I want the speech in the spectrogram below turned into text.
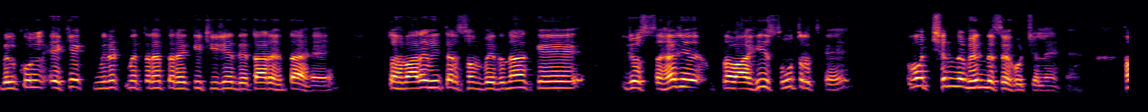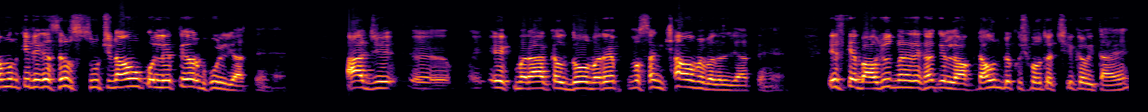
बिल्कुल एक एक मिनट में तरह तरह की चीज़ें देता रहता है तो हमारे भीतर संवेदना के जो सहज प्रवाही सूत्र थे, वो छिन्न भिन्न से हो चले हैं। हम उनकी जगह सिर्फ़ सूचनाओं को लेते और भूल जाते हैं। आज एक मरा, कल दो मरे, वो संख्याओं में बदल जाते हैं। इसके बावजूद मैंने देखा कि लॉकडाउन पे कुछ बहुत अच्छी कविताएँ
